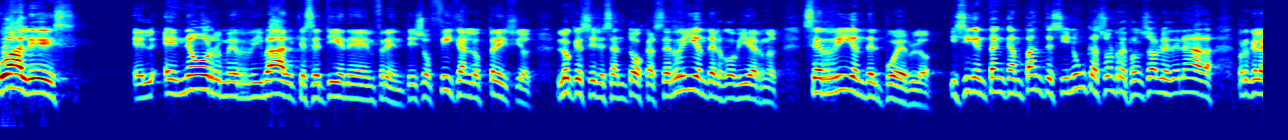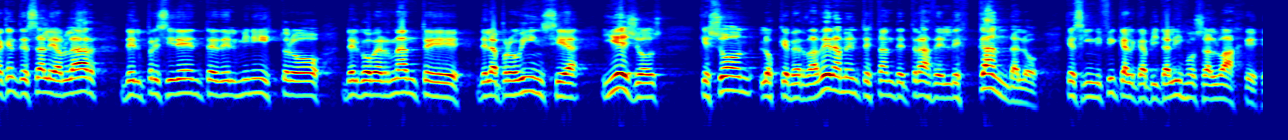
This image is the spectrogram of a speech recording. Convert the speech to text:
cuál es el enorme rival que se tiene enfrente. Ellos fijan los precios, lo que se les antoja, se ríen de los gobiernos, se ríen del pueblo y siguen tan campantes y nunca son responsables de nada, porque la gente sale a hablar del presidente, del ministro, del gobernante de la provincia y ellos que son los que verdaderamente están detrás del escándalo que significa el capitalismo salvaje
